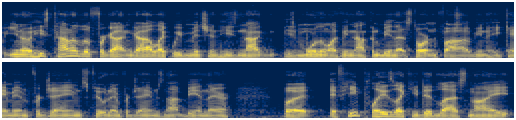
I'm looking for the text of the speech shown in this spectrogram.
you know he's kind of the forgotten guy, like we mentioned. He's not. He's more than likely not going to be in that starting five. You know he came in for James, filled in for James, not being there. But if he plays like he did last night,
